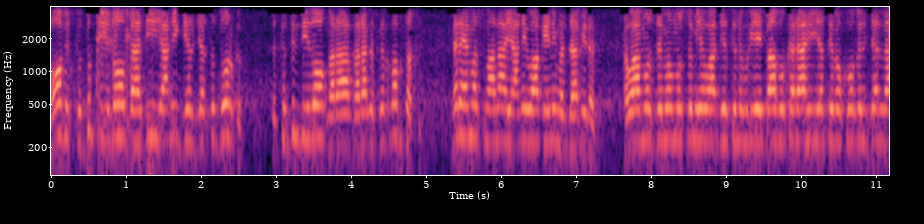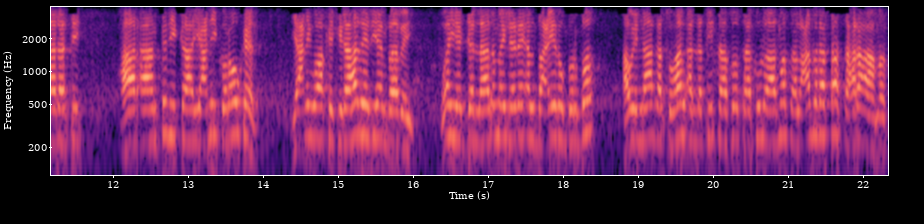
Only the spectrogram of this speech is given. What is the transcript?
hoob isku dubdiido baadi yani geljarto doorka isku dibdiido gara gara iska obtas dareemas mana yani waa kayni mazamiras rawaa muslim muslim iyo waadiskana wariyey baabu karaahiyati rukuub ljalaalati haar aantadi ka yani korowkeed yani waa kay kiraahadeedi ambaabey wahiya jalaalo may lere albaciru gurbo aw inaagatu hal alati taasoo taakulu aamas alcadrata saxra aamas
